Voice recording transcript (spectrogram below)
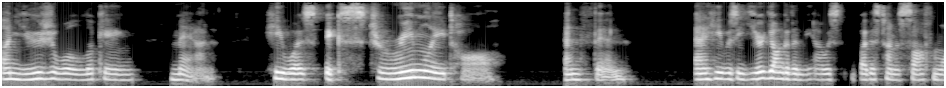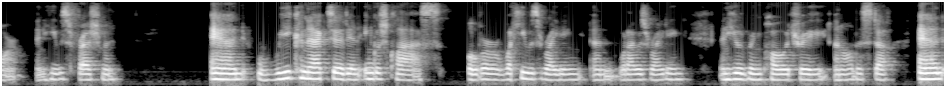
unusual looking man. He was extremely tall and thin and he was a year younger than me. I was by this time a sophomore, and he was freshman. And we connected in English class over what he was writing and what I was writing, and he would bring poetry and all this stuff. And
